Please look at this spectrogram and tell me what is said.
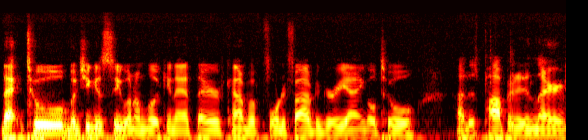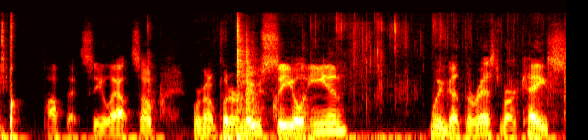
that tool, but you can see what I'm looking at there. Kind of a 45 degree angle tool. I just pop it in there and pop that seal out. So we're gonna put our new seal in. We've got the rest of our case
